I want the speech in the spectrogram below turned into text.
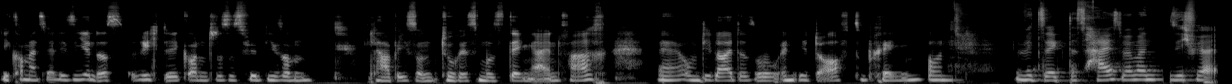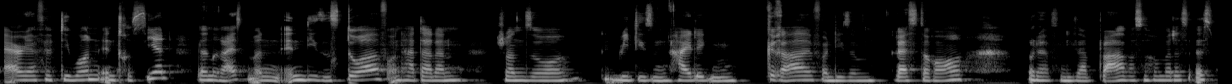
die kommerzialisieren das richtig und das ist für die so ein glaube ich, so ein Tourismusding einfach, äh, um die Leute so in ihr Dorf zu bringen. Und Witzig. Das heißt, wenn man sich für Area 51 interessiert, dann reist man in dieses Dorf und hat da dann schon so wie diesen heiligen Gral von diesem Restaurant oder von dieser Bar, was auch immer das ist.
